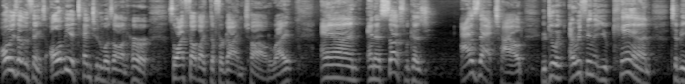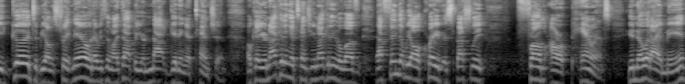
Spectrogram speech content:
all these other things. All the attention was on her, so I felt like the forgotten child, right? And, and it sucks because as that child, you're doing everything that you can to be good, to be on the straight and narrow and everything like that, but you're not getting attention, okay? You're not getting attention, you're not getting the love, that thing that we all crave, especially from our parents. You know what I mean?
